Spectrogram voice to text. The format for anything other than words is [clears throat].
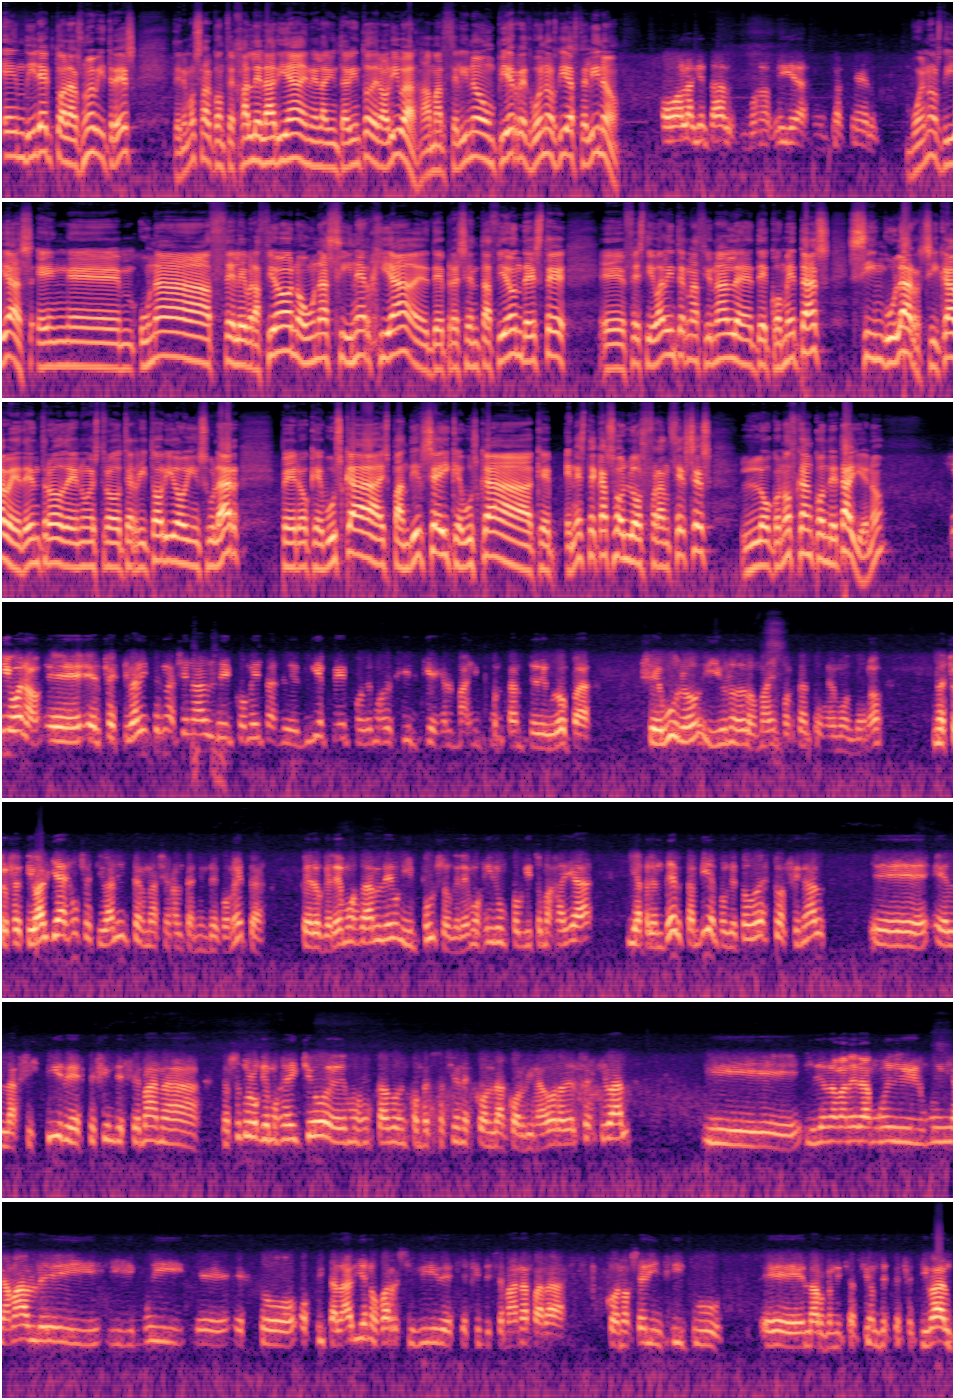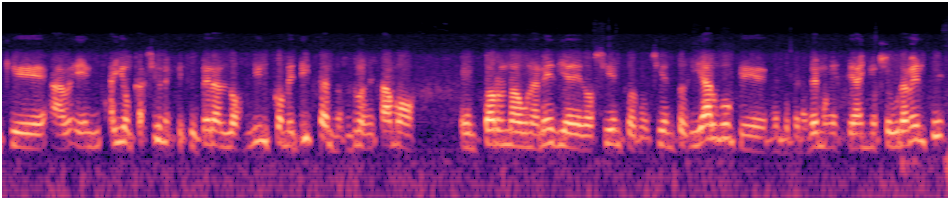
en directo a las 9 y 3 tenemos al concejal del área en el Ayuntamiento de La Oliva, a Marcelino Unpierrez. Buenos días, Celino. Hola, ¿qué tal? Buenos días, un placer. Buenos días. En eh, una celebración o una sinergia eh, de presentación de este eh, Festival Internacional de Cometas, singular, si cabe, dentro de nuestro territorio insular, pero que busca expandirse y que busca que, en este caso, los franceses lo conozcan con detalle, ¿no? Sí, bueno, eh, el Festival Internacional de Cometas de Dieppe podemos decir que es el más importante de Europa, seguro, y uno de los más importantes del mundo, ¿no? Nuestro festival ya es un festival internacional también de cometas, pero queremos darle un impulso, queremos ir un poquito más allá y aprender también, porque todo esto al final, eh, el asistir este fin de semana, nosotros lo que hemos hecho, hemos estado en conversaciones con la coordinadora del festival, y, de una manera muy muy amable y, muy eh, esto hospitalaria nos va a recibir este fin de semana para conocer in situ eh, la organización de este festival que hay ocasiones que superan los mil cometistas, nosotros estamos en torno a una media de 200, 200 y algo, que recuperaremos este año seguramente,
